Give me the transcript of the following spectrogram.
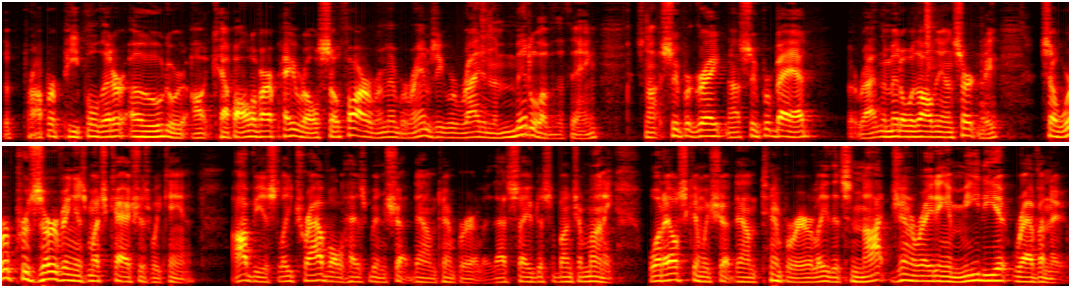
the proper people that are owed or kept all of our payroll so far. Remember, Ramsey, we're right in the middle of the thing. It's not super great, not super bad, but right in the middle with all the uncertainty. So we're preserving as much cash as we can. Obviously, travel has been shut down temporarily. That saved us a bunch of money. What else can we shut down temporarily that's not generating immediate revenue?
